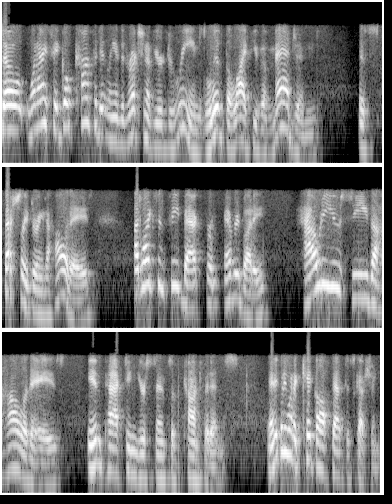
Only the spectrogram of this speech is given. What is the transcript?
So when I say go confidently in the direction of your dreams, live the life you've imagined, especially during the holidays, I'd like some feedback from everybody. How do you see the holidays impacting your sense of confidence? Anybody want to kick off that discussion?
